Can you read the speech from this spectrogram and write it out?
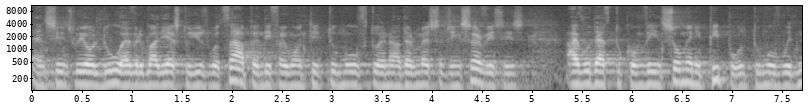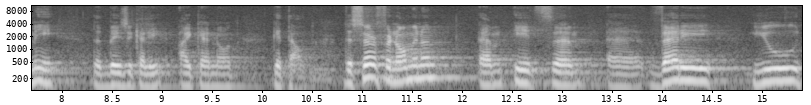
and since we all do, everybody has to use WhatsApp, and if I wanted to move to another messaging services, I would have to convince so many people to move with me that basically I cannot get out. The third phenomenon, um, it's um, very huge,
